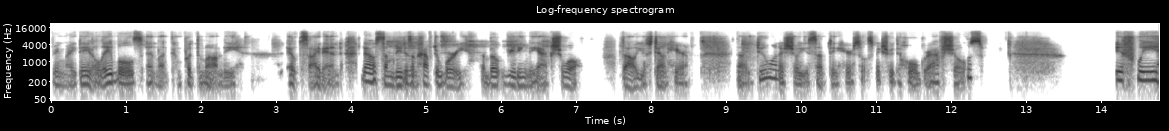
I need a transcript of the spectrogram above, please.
bring my data labels and I can put them on the outside end. Now somebody doesn't have to worry about reading the actual values down here. Now I do want to show you something here. So let's make sure the whole graph shows. If we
